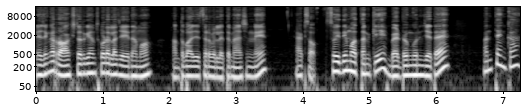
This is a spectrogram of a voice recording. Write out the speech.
నిజంగా రాక్ స్టార్ గేమ్స్ కూడా ఇలా చేయదామో? అంత బాగా చేస్తారు వీళ్ళైతే మ్యాచ్ని హ్యాట్స్ ఆఫ్ సో ఇది మొత్తానికి బెడ్రూమ్ గురించి అయితే. అంతే ఇంకా.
